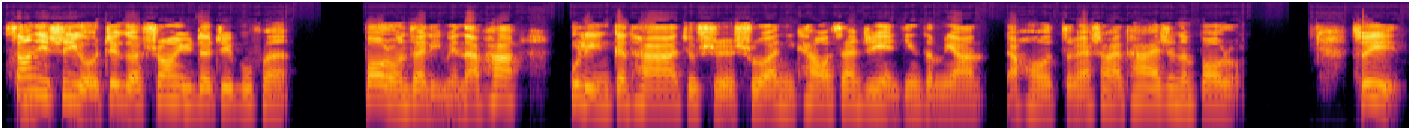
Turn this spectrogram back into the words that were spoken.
桑吉是有这个双鱼的这部分包容在里面，哪怕布林跟他就是说，你看我三只眼睛怎么样，然后怎么样伤害他，还是能包容。所以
